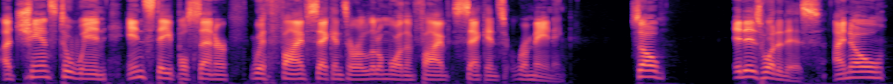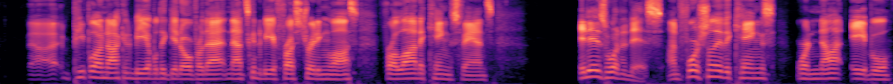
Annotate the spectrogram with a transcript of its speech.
a chance to win in Staples Center with five seconds or a little more than five seconds remaining. So, it is what it is. I know uh, people are not going to be able to get over that, and that's going to be a frustrating loss for a lot of Kings fans. It is what it is. Unfortunately, the Kings were not able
